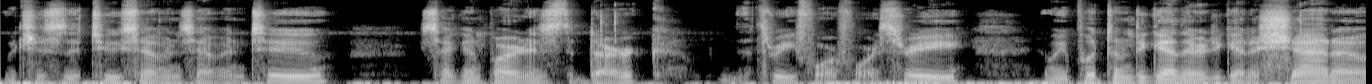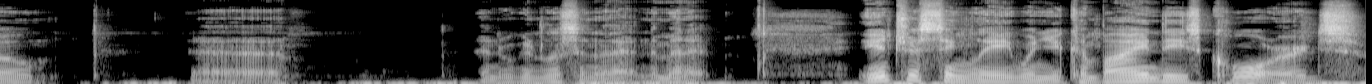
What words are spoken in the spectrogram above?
which is the 2772. Second part is the dark, the 3443. And we put them together to get a shadow. Uh, and we're going to listen to that in a minute. Interestingly, when you combine these chords,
